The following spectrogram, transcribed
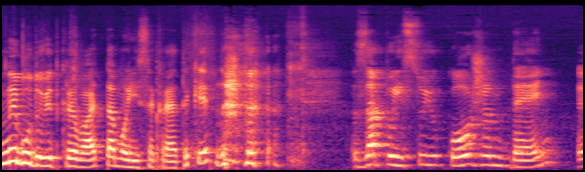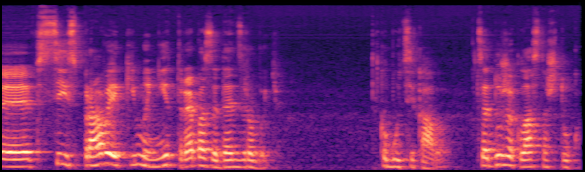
Не буду відкривати, там мої секретики. Записую кожен день е, всі справи, які мені треба за день зробити. Кому цікаво. Це дуже класна штука.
